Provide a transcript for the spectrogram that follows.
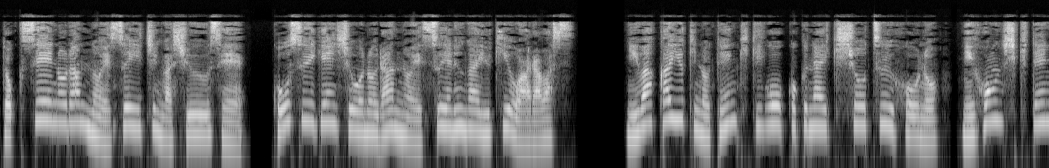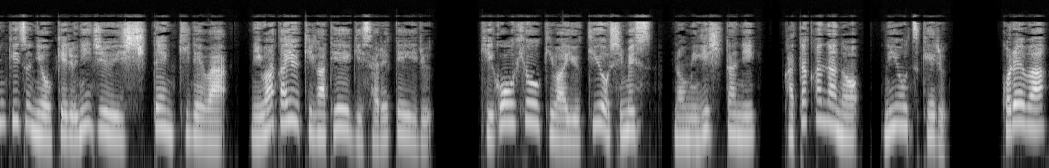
特性の欄の SH が周雨性、降水現象の欄の SN が雪を表す。にわか雪の天気記号国内気象通報の日本式天気図における21種天気では、にわか雪が定義されている。記号表記は雪を示すの右下に、カタカナの2をつける。これは、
